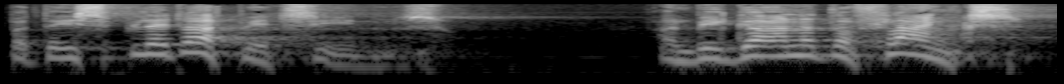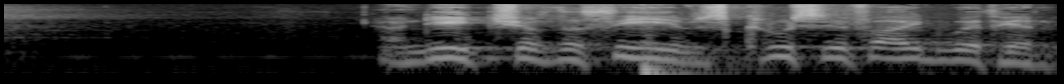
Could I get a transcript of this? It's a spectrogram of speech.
But they split up, it seems, and began at the flanks and each of the thieves crucified with him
